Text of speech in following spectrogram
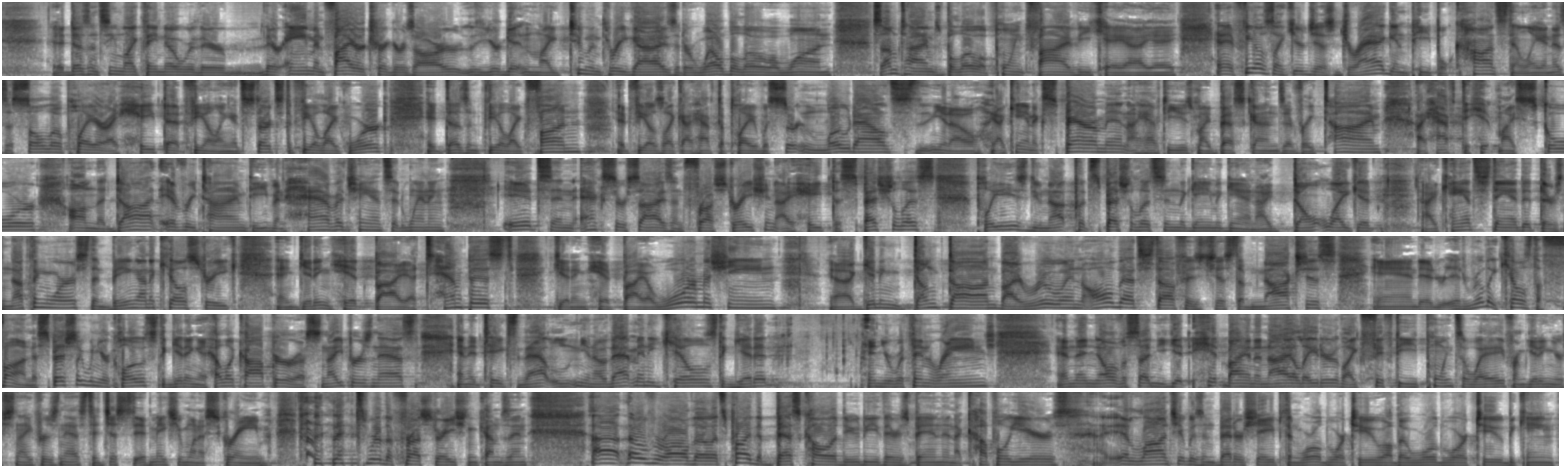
it doesn't seem like they know where their their aim and fire triggers are. You're getting like two and three guys that are well below a one, sometimes below a 0.5 EKIA, and it feels like you're just dragging people constantly. And as a solo player, I hate that feeling. It starts to feel like work. It doesn't feel like fun. It feels like I have to play with certain loadouts. You know, I can't experiment. I have to use my best guns every time. I have to hit my score on the dot every time to even have a chance at winning. It's an exercise in frustration. I hate the specialists. Please do not put specialists in the game again. I don't like it. I can't stand it. There's nothing worse than being on a kill streak and getting hit by a Tempest, getting hit by a War Machine, uh, getting dunked on by Ruin. All that stuff is just obnoxious and it, it really kills the fun, especially when you're close to getting a helicopter or a sniper's nest, and it takes that you know that many kills to get it and you're within range and then all of a sudden you get hit by an annihilator like 50 points away from getting your sniper's nest it just it makes you want to scream. That's where the frustration comes in. Uh, overall though it's probably the best call of duty there's been in a couple years. At launch it was in better shape than world war ii although world war ii became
